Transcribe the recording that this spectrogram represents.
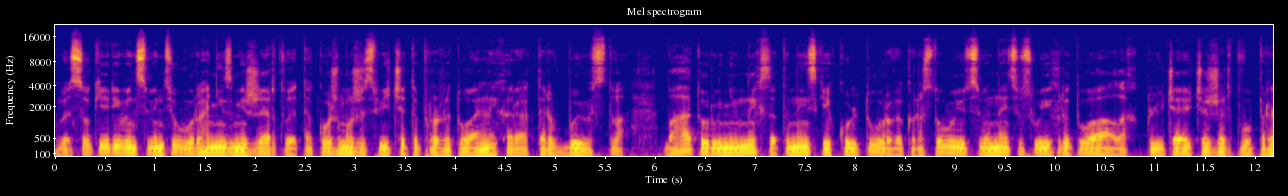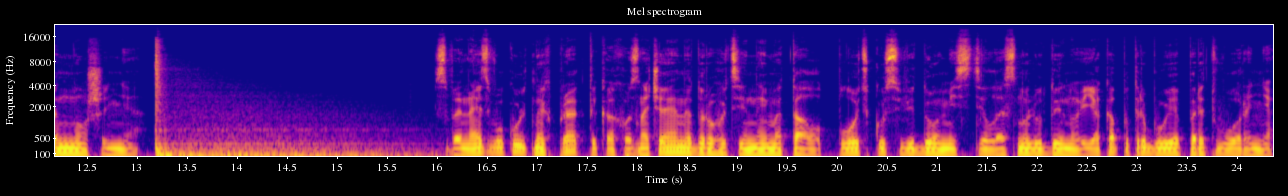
Високий рівень свинцю в організмі жертви також може свідчити про ритуальний характер вбивства. Багато руйнівних сатанинських культур використовують свинець у своїх ритуалах, включаючи жертвоприношення. Свинець в окультних практиках означає недорогоцінний метал, плотську свідомість, тілесну людину, яка потребує перетворення.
